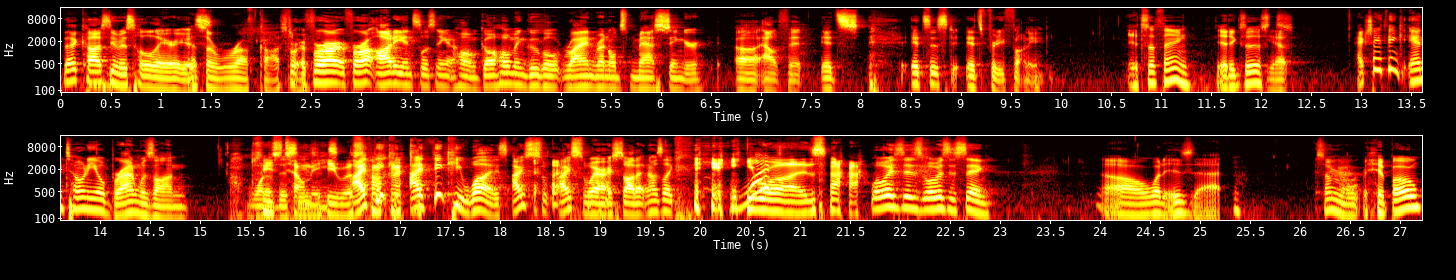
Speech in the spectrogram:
That costume is hilarious. That's a rough costume. for, for our for our audience listening at home, go home and Google Ryan Reynolds Masked Singer uh, outfit. It's it's just it's pretty funny. it's a thing. It exists. Yep. Actually, I think Antonio Brown was on one please of the tell me he was I think. I think he was. I, sw- I swear I saw that and I was like, he What? was. what was his what was his thing? oh, what is that? Some uh, hippo?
